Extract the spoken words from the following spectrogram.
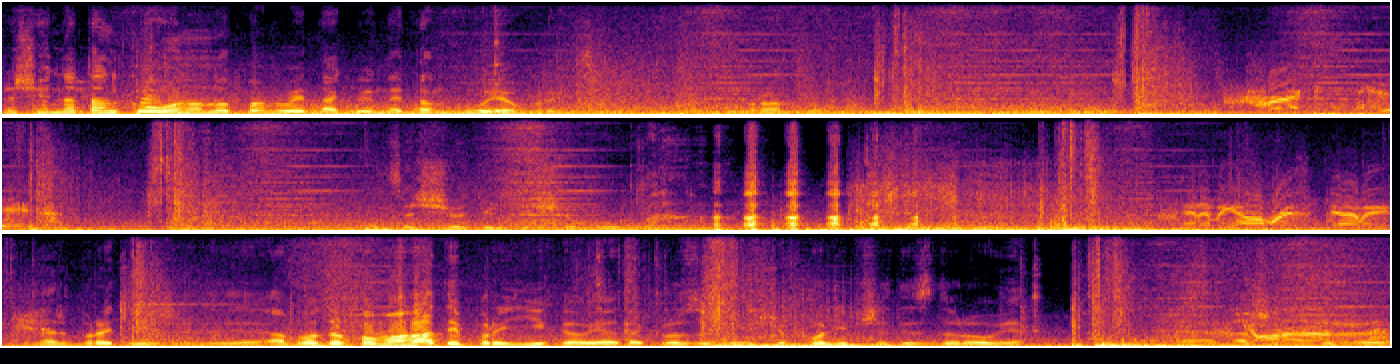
Речі натанковано, ну конвой так він не танкує, в принципі. Hit. Це що тільки що було. Наш братіж е, або допомагати приїхав, я так розумію, щоб поліпшити здоров'я е, нашому герою,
